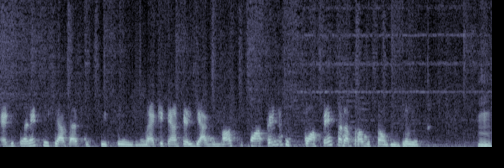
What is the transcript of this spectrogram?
É diferente do diabetes tipo 1, né, que tem aquele diagnóstico com a perda, com a perda da produção de insulina. Hum.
